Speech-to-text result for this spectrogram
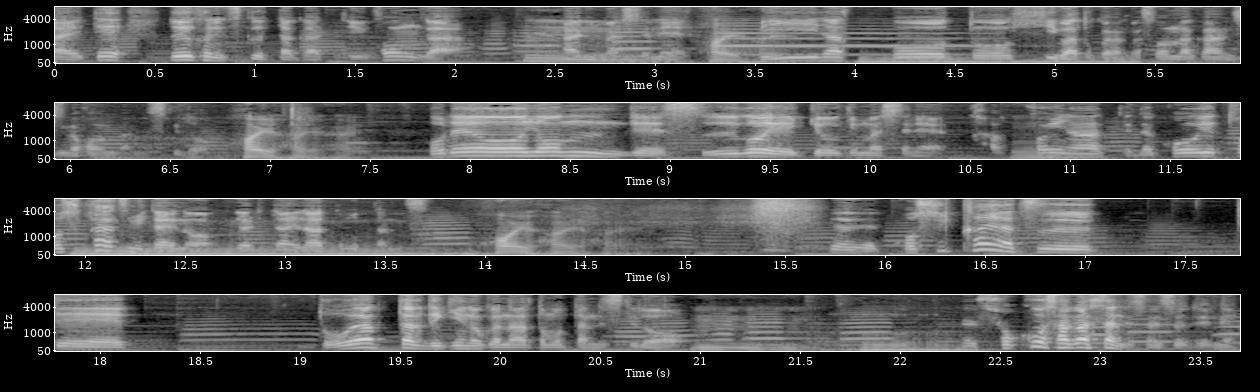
えて、どういうふうに作ったかっていう本が、うんありましてね。はいはい。ビーナスフォート秘話とかなんかそんな感じの本なんですけど、はいはいはい。これを読んですごい影響を受けましてね、かっこいいなって、でこういう都市開発みたいのをやりたいなと思ったんですよ。はいはいはい。で、ね、都市開発って、どうやったらできるのかなと思ったんですけど、うんうんうん。で職を探したんですね、それでね。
